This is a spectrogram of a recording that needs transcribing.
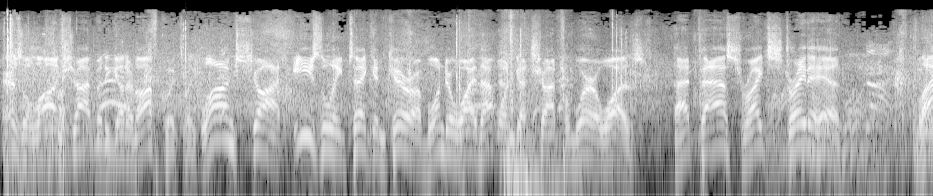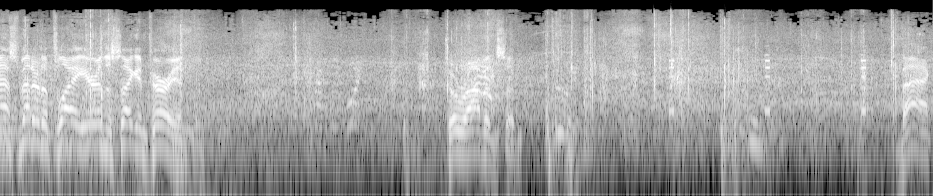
There's a long shot, but he got it off quickly. Long shot, easily taken care of. Wonder why that one got shot from where it was. That pass right straight ahead. Last minute of play here in the second period. To Robinson. Back.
